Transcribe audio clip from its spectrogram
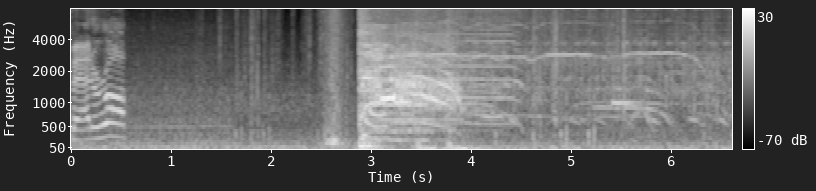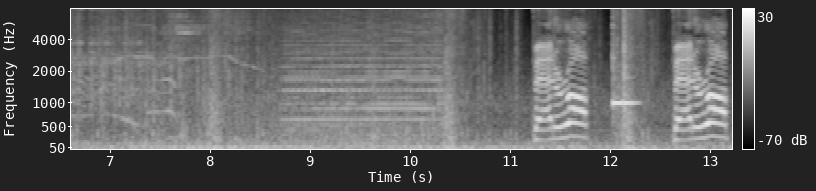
Batter up. Batter up. Batter up.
